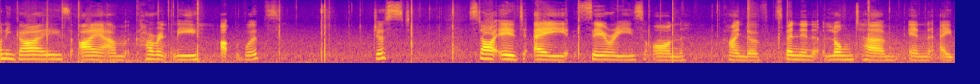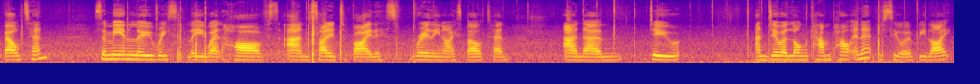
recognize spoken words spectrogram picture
Morning guys, I am currently up the woods. Just started a series on kind of spending long term in a bell tent. So me and Lou recently went halves and decided to buy this really nice bell tent and um, do and do a long camp out in it, just see what it would be like.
